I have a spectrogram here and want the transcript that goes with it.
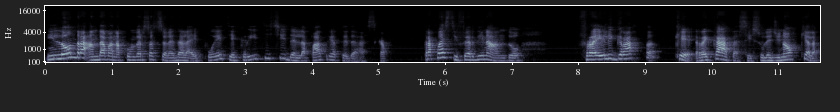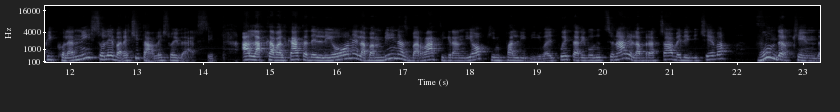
In Londra andavano a conversazione da lei poeti e critici della patria tedesca. Tra questi Ferdinando Freiligrath, che recatasi sulle ginocchia la piccola Annie soleva recitarle i suoi versi. Alla cavalcata del leone la bambina, sbarrati i grandi occhi, impallidiva. Il poeta rivoluzionario l'abbracciava e le diceva Wunderkind.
